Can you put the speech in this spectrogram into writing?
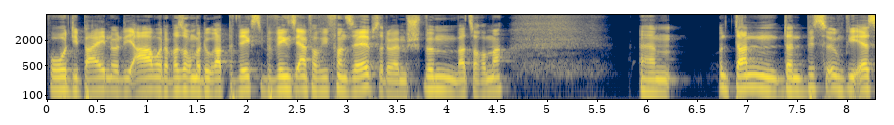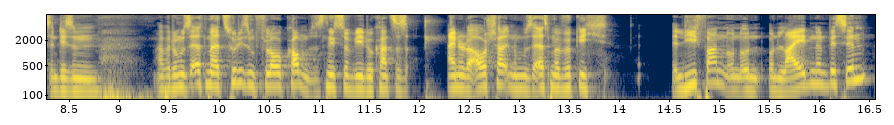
wo die Beine oder die Arme oder was auch immer du gerade bewegst, die bewegen sich einfach wie von selbst oder beim Schwimmen, was auch immer. Ähm, und dann, dann bist du irgendwie erst in diesem. Aber du musst erstmal zu diesem Flow kommen. Es ist nicht so wie, du kannst es ein- oder ausschalten, du musst erstmal wirklich liefern und, und, und leiden ein bisschen.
